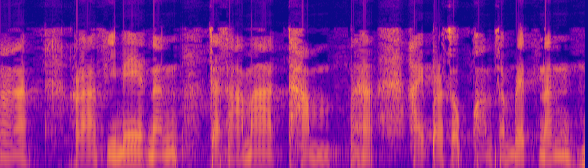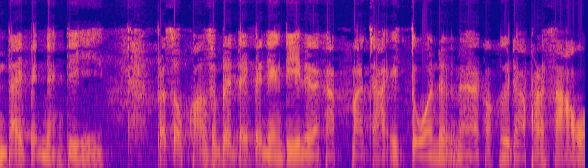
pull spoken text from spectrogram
มา ราศีเมษนั้นจะสามารถทำนะฮะให้ประสบความสำเร็จนั้นได้เป็นอย่างดี ประสบความสำเร็จได้เป็นอย่างดีเนี่ยนะครับมาจากอีกตัวหนึ่งนะฮะก็คือดาวพระเสาร์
